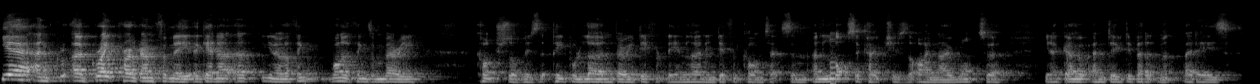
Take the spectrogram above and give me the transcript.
Yeah, and a great program for me. Again, uh, you know, I think one of the things I'm very conscious of is that people learn very differently and learn in different contexts. And, and lots of coaches that I know want to, you know, go and do development that is,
